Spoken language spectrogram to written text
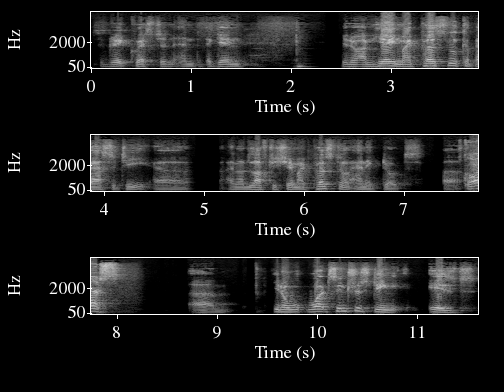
It's a great question, and again, you know, I'm here in my personal capacity, uh, and I'd love to share my personal anecdotes. Uh, of course. Um, you know, what's interesting is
